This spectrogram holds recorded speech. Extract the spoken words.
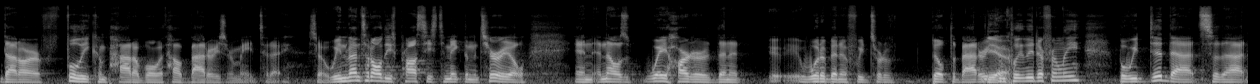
that are fully compatible with how batteries are made today. So we invented all these processes to make the material, and, and that was way harder than it, it would have been if we'd sort of built the battery Yeah. completely differently. But we did that so that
